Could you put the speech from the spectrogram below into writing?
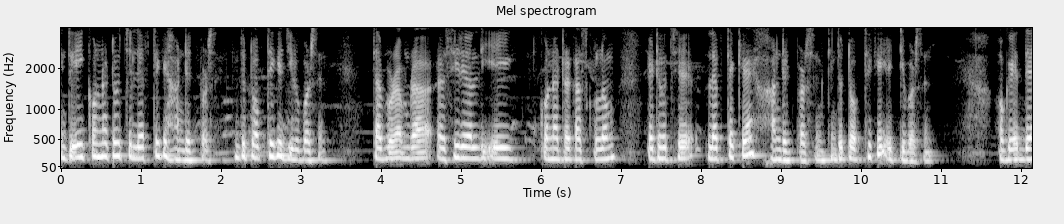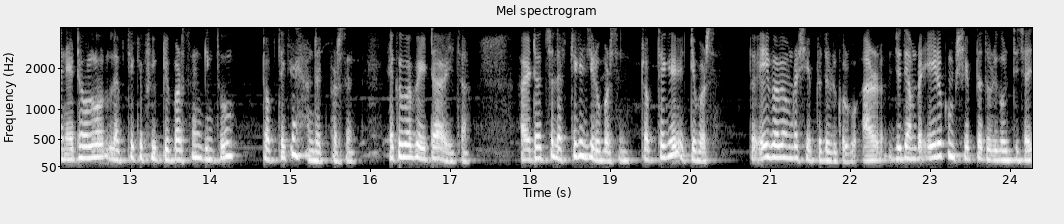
কিন্তু এই কর্নারটা হচ্ছে লেফট থেকে হান্ড্রেড পার্সেন্ট কিন্তু টপ থেকে জিরো পার্সেন্ট তারপর আমরা সিরিয়ালি এই কর্নারটার কাজ করলাম, এটা হচ্ছে লেফট থেকে হান্ড্রেড পার্সেন্ট কিন্তু টপ থেকে এইট্টি পার্সেন্ট ওকে দেন এটা হলো লেফট থেকে ফিফটি পার্সেন্ট কিন্তু টপ থেকে হান্ড্রেড পার্সেন্ট একইভাবে এটা আর এটা। আর এটা হচ্ছে লেফট থেকে জিরো পার্সেন্ট টপ থেকে এইট্টি পার্সেন্ট তো এইভাবে আমরা শেপটা তৈরি করব। আর যদি আমরা এইরকম শেপটা তৈরি করতে চাই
